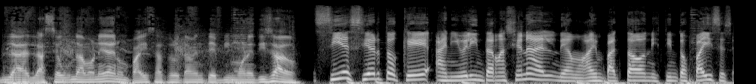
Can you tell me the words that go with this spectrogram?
la, segunda moneda en un país absolutamente bimonetizado. Sí es cierto que a nivel internacional, digamos, ha impactado en distintos países,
